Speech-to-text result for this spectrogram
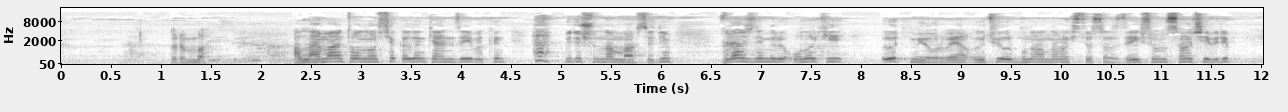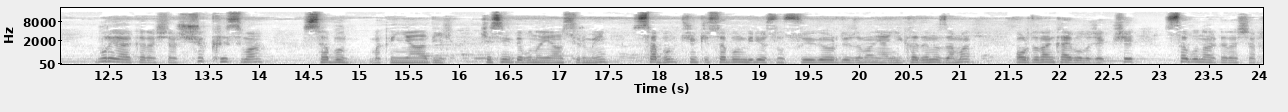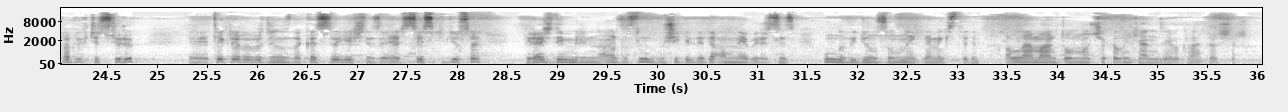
Durum bu. Allah'a emanet olun. Hoşçakalın. Kendinize iyi bakın. Heh bir de şundan bahsedeyim. Viraj demiri ola ki ötmüyor veya ötüyor bunu anlamak istiyorsanız direksiyonu sağa çevirip buraya arkadaşlar şu kısma sabun bakın yağ değil kesinlikle buna yağ sürmeyin sabun çünkü sabun biliyorsunuz suyu gördüğü zaman yani yıkadığınız zaman ortadan kaybolacak bir şey sabun arkadaşlar hafifçe sürüp e, tekrar aracınızda kasise geçtiğinizde eğer ses gidiyorsa viraj demirinin arızasını bu şekilde de anlayabilirsiniz. Bunu da videonun sonuna eklemek istedim. Allah'a emanet olun. Hoşçakalın. Kendinize iyi bakın arkadaşlar.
